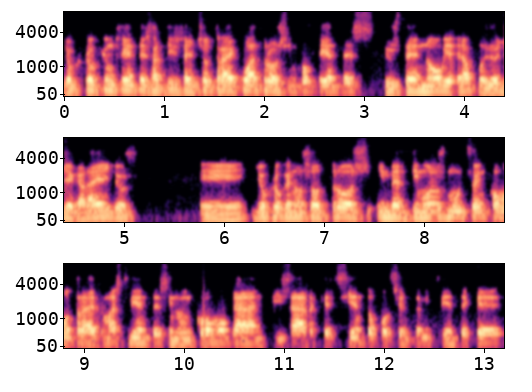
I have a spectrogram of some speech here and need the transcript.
Yo creo que un cliente satisfecho trae cuatro o cinco clientes que usted no hubiera podido llegar a ellos. Eh, yo creo que nosotros invertimos mucho en cómo traer más clientes, sino en cómo garantizar que el 100% de mi cliente quede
